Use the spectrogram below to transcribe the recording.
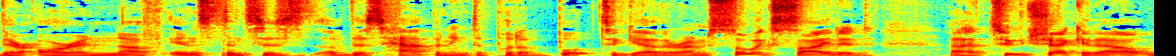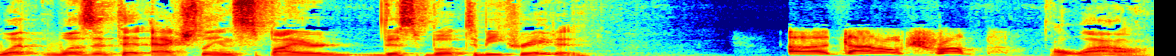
there are enough instances of this happening to put a book together. I'm so excited uh, to check it out. What was it that actually inspired this book to be created? Uh, Donald Trump. Oh wow!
